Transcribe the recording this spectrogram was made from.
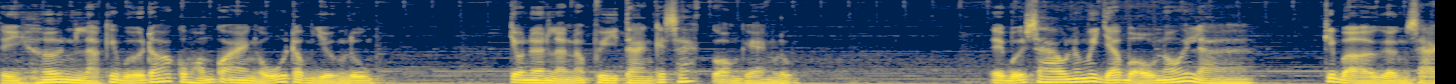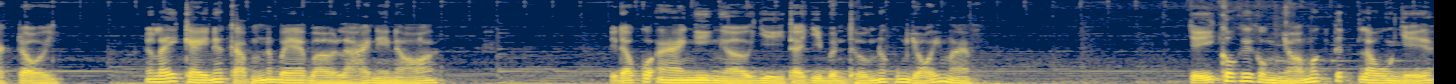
Thì hơn là cái bữa đó Cũng không có ai ngủ trong giường luôn. Cho nên là nó phi tan cái xác gọn gàng luôn. Thì bữa sau nó mới giả bộ nói là Cái bờ gần sạc rồi. Nó lấy cây nó cầm nó be bờ lại này nọ. Thì đâu có ai nghi ngờ gì, Tại vì bình thường nó cũng giỏi mà. Chỉ có cái con nhỏ mất tích lâu vậy á.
